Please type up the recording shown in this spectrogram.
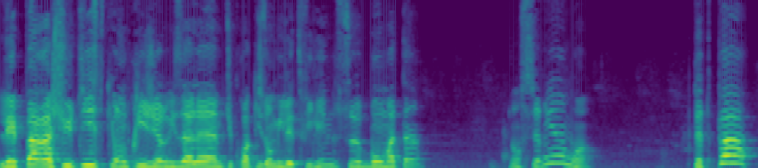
Les parachutistes qui ont pris Jérusalem, tu crois qu'ils ont mis les tefilines ce bon matin? J'en sais rien, moi. Peut-être pas.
